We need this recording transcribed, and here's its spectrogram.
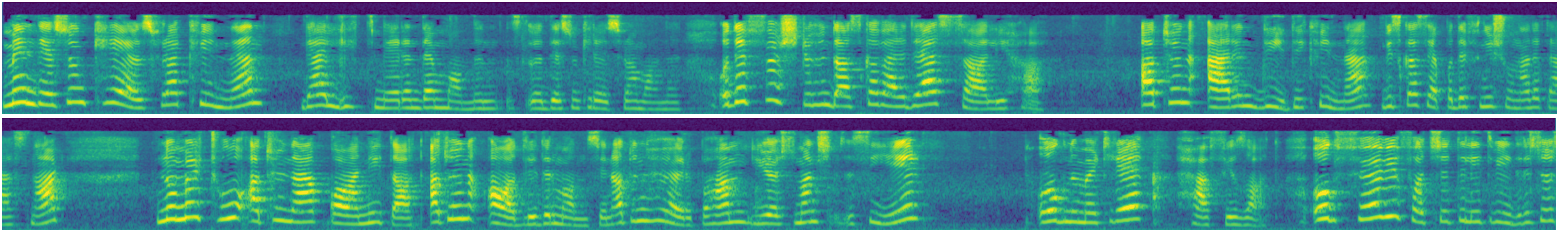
Men det som kreves fra kvinnen, det er litt mer enn det, mannen, det som kreves fra mannen. Og det første hun da skal være, det er saliha. At hun er en dydig kvinne. Vi skal se på definisjonen av dette her snart. Nummer to, at hun er qanitat, at hun adlyder mannen sin, at hun hører på ham, gjør som han sier. Og nummer tre, hafizat. Og før vi fortsetter litt videre, så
